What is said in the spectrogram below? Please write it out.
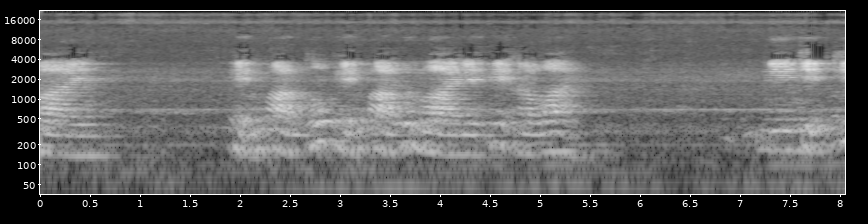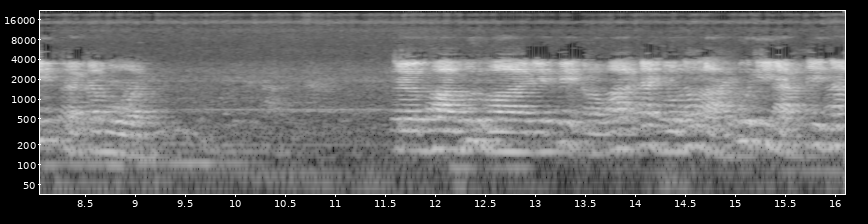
วาย เห็นความทุกข์เห็นความวุ่นวายในเพศคารวะมีจิตคิดอยากจะบวชเจอความวุ่นวายในเพศคารวะญาติโยมทั้งหลายผู้ที่อยากให้หน้า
